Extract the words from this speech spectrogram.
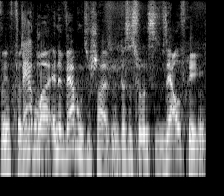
wir versuchen Werbung. mal in eine Werbung zu schalten. Das ist für uns sehr aufregend.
